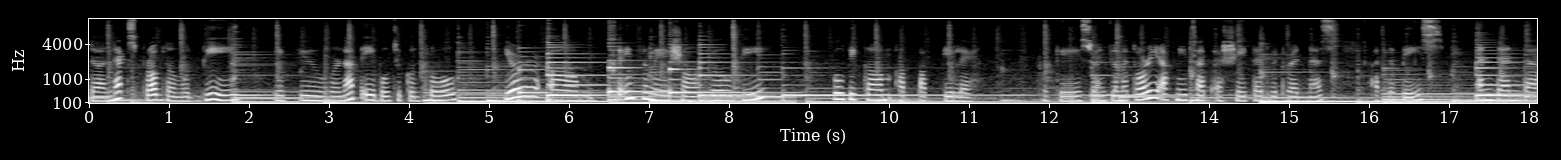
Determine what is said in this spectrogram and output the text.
the next problem would be if you were not able to control your um, the inflammation will be will become a papule okay so inflammatory acne type associated with redness at the base and then the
